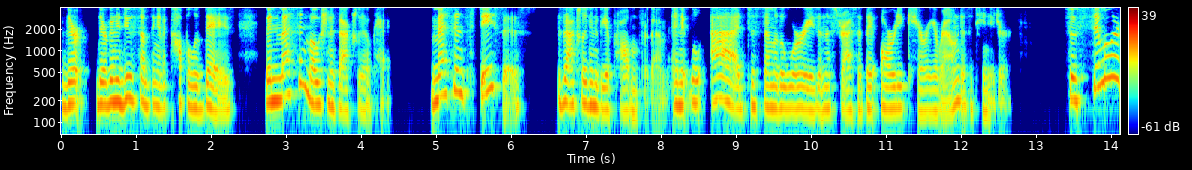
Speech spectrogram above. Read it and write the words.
they're they're going to do something in a couple of days, then mess in motion is actually okay. Mess in stasis is actually going to be a problem for them. And it will add to some of the worries and the stress that they already carry around as a teenager. So, similar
